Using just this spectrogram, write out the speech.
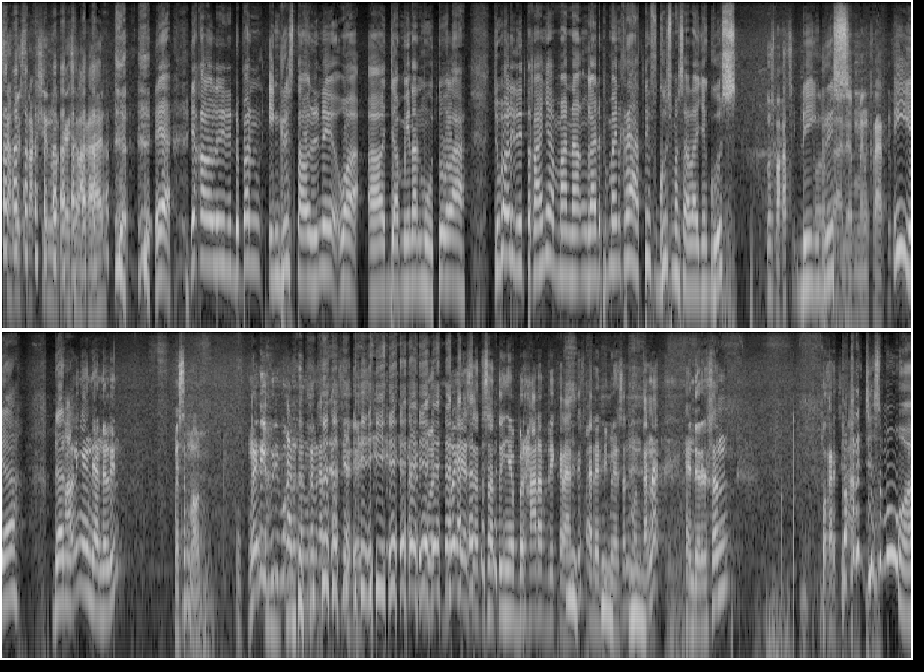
Self destruction oke silakan. ya, ya kalau lini depan Inggris tahun ini wah eh, jaminan mutu lah. Coba lini tengahnya mana nggak ada pemain kreatif Gus masalahnya Gus. Gue sepakat sih. Di Inggris. ada main kreatif. Iya. Dan Paling yang diandelin Mason Mount. Nggak ini, ini bukan bukan, bukan kreatif ya guys. Iya. Tapi buat gue ya satu-satunya berharap di kreatif ada di Mason Mount karena Henderson pekerja. pekerja semua.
